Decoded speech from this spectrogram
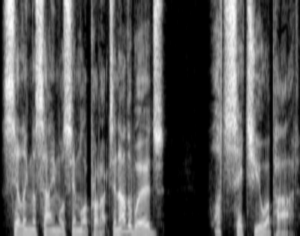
selling the same or similar products. In other words, what sets you apart?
